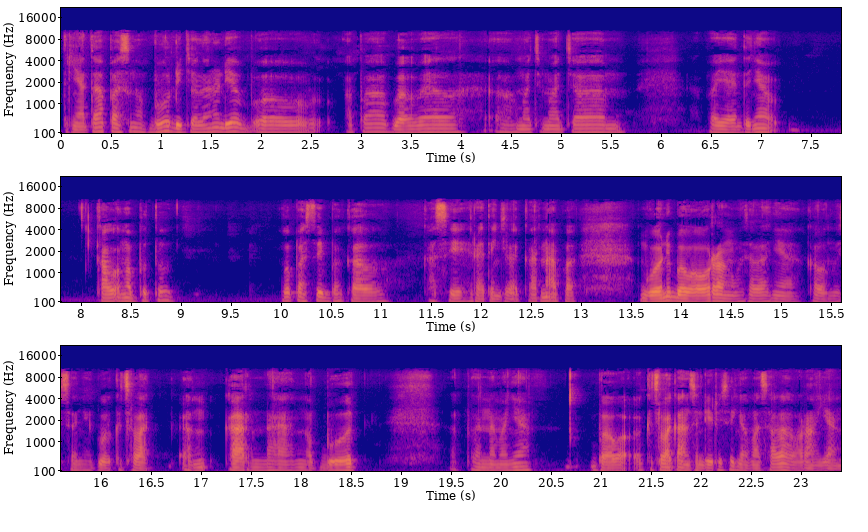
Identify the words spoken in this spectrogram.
Ternyata pas ngebut di jalanan dia uh, apa bawel uh, macam-macam apa ya intinya kalau ngebut tuh gue pasti bakal kasih rating jelek. Karena apa gue ini bawa orang masalahnya. Kalau misalnya gue kecelak karena ngebut apa namanya bawa kecelakaan sendiri sih nggak masalah orang yang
